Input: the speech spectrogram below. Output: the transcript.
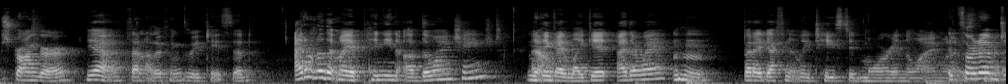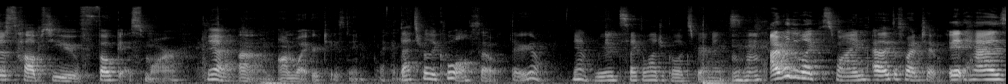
stronger Yeah. than other things we've tasted. I don't know that my opinion of the wine changed. No. I think I like it either way. Mm-hmm. But I definitely tasted more in the wine. When I It sort of just helps you focus more yeah. um, on what you're tasting. I think. That's really cool. So there you go. Yeah, weird psychological experiments. I really like this wine. I like this wine too. It has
